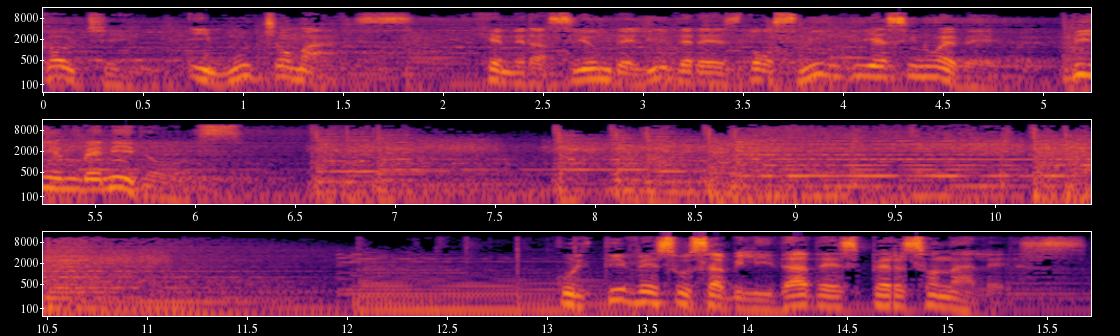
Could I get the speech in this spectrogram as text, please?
coaching y mucho más. Generación de Líderes 2019. Bienvenidos. Cultive sus habilidades personales.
